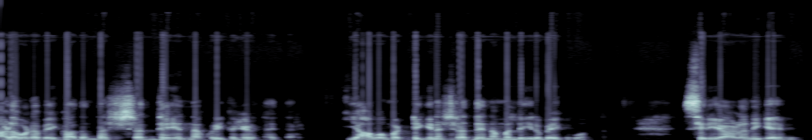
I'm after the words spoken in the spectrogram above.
ಅಳವಡಬೇಕಾದಂತ ಶ್ರದ್ಧೆಯನ್ನ ಕುರಿತು ಹೇಳ್ತಾ ಇದ್ದಾರೆ. ಯಾವ ಮಟ್ಟಿಗಿನ ಶ್ರದ್ಧೆ ನಮ್ಮಲ್ಲಿ ಇರಬೇಕು ಅಂತ. ಸಿರಿಯಾಳನಿಗೆ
